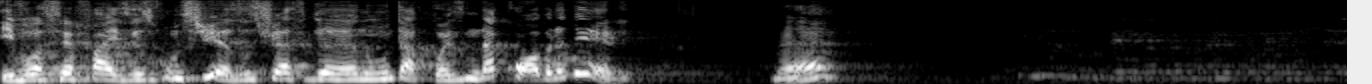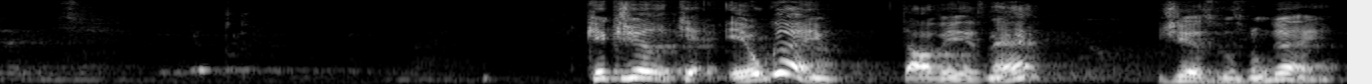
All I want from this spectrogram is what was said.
E você faz isso como se Jesus estivesse ganhando muita coisa ainda cobra dele. Né? O que, que Jesus. Eu ganho, talvez, né? Jesus não ganha.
